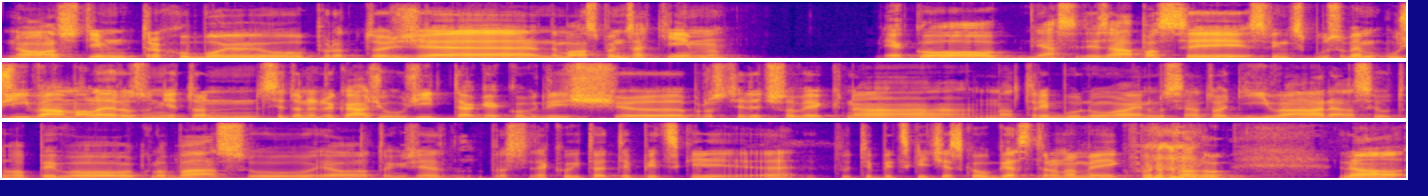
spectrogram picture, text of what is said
No, s tím trochu bojuju, protože, nebo aspoň zatím, jako já si ty zápasy svým způsobem užívám, ale rozhodně to, si to nedokážu užít tak, jako když eh, prostě jde člověk na, na tribunu a jenom se na to dívá, dá si u toho pivo, klobásu, jo, takže prostě takový to typicky, eh, tu typicky českou gastronomii k fotbalu. No,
